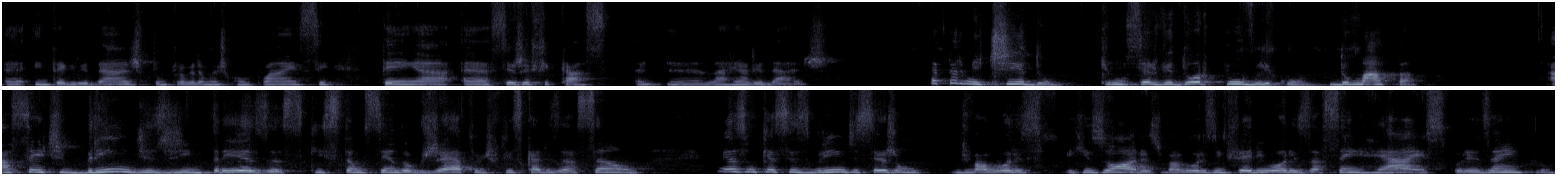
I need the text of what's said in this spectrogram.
é, integridade, para um programa de compliance tenha, é, seja eficaz é, na realidade. É permitido que um servidor público do MAPA aceite brindes de empresas que estão sendo objeto de fiscalização, mesmo que esses brindes sejam de valores irrisórios, de valores inferiores a 100 reais, por exemplo?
